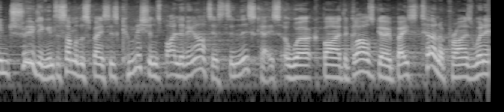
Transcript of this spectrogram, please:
intruding into some of the spaces commissioned by living artists. In this case, a work by the Glasgow based Turner Prize winning.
